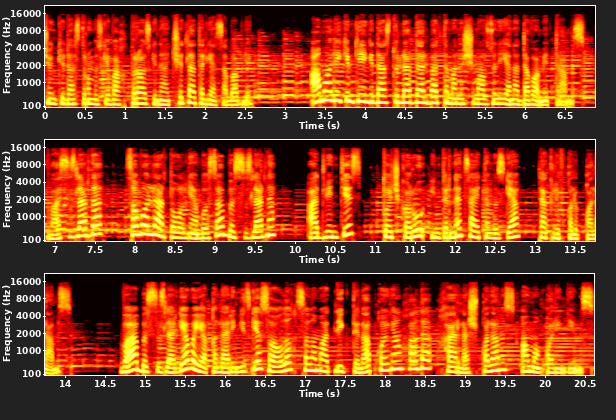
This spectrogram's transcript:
chunki dasturimizga vaqt birozgina chetlatilgani sababli. Ammo lekin keyingi dasturlarda albatta mana shu mavzuni yana davom ettiramiz. Va sizlarda savollar tug'ilgan bo'lsa biz sizlarni adventis tochka ru internet saytimizga taklif qilib qolamiz. Va biz sizlarga va yaqinlaringizga sog'lik salomatlik tilab qo'ygan holda xayrlashib qolamiz. Omon qoling deymiz.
